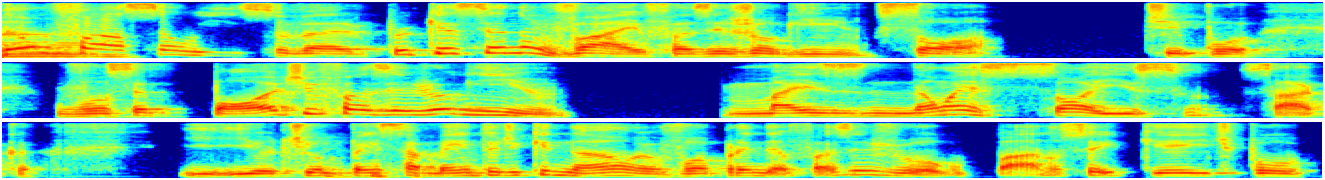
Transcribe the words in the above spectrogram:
não façam isso, velho, porque você não vai fazer joguinho só. Tipo, você pode fazer joguinho, mas não é só isso, saca? E, e, eu tinha um pensamento de que não, eu vou aprender a fazer jogo, pá, não sei o que, e, tipo,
